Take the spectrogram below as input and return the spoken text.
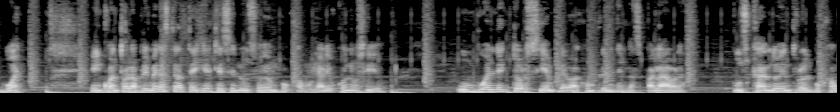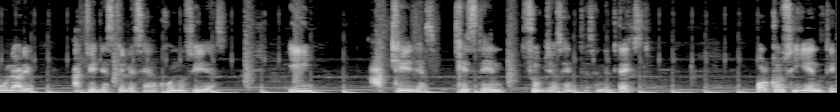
Bueno, en cuanto a la primera estrategia que es el uso de un vocabulario conocido, un buen lector siempre va a comprender las palabras, buscando dentro del vocabulario aquellas que le sean conocidas y aquellas que estén subyacentes en el texto. Por consiguiente,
